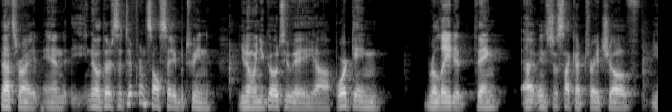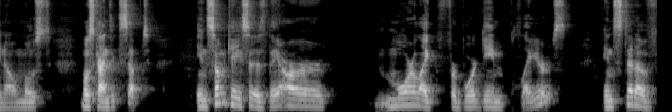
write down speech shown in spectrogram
That's right, and you know, there's a difference I'll say between you know when you go to a uh, board game related thing, uh, it's just like a trade show of you know most most kinds, except in some cases they are more like for board game players instead of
